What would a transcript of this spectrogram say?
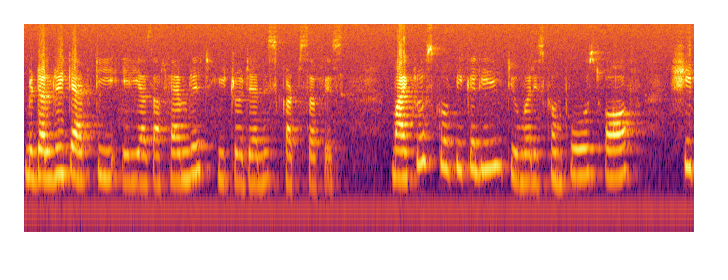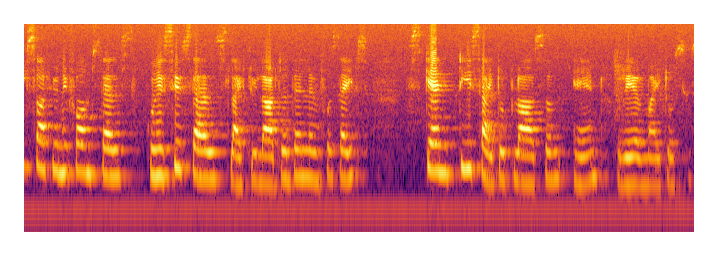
medullary cavity, areas of hemorrhage, heterogeneous cut surface. Microscopically, tumor is composed of sheets of uniform cells, cohesive cells slightly larger than lymphocytes, scanty cytoplasm and rare mitosis.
